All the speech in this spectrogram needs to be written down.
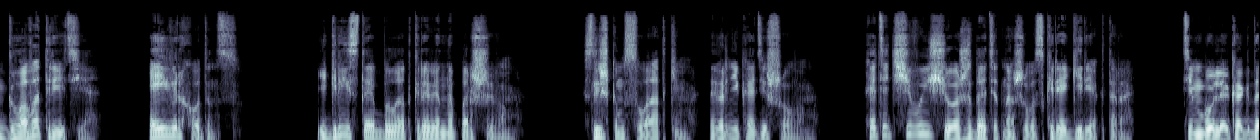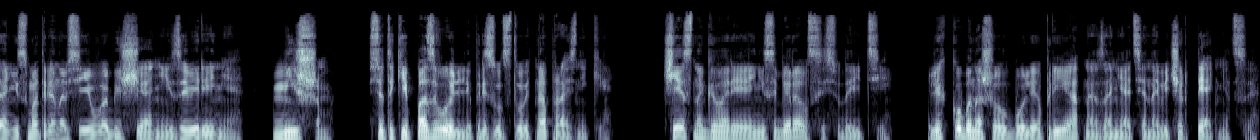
Глава третья. Эйвер Ходенс. Игристое было откровенно паршивым. Слишком сладким, наверняка дешевым. Хотя чего еще ожидать от нашего скряги-ректора? Тем более, когда, несмотря на все его обещания и заверения, низшим все-таки позволили присутствовать на празднике. Честно говоря, я не собирался сюда идти. Легко бы нашел более приятное занятие на вечер пятницы.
